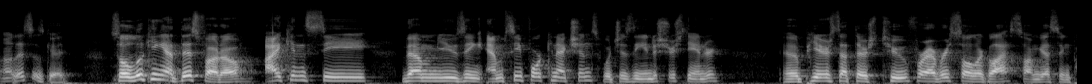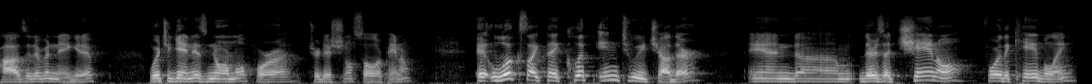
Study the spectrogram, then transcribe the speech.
Oh, this is good. So looking at this photo, I can see them using MC4 connections, which is the industry standard. It appears that there's two for every solar glass, so I'm guessing positive and negative, which again is normal for a traditional solar panel. It looks like they clip into each other, and um, there's a channel for the cabling.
